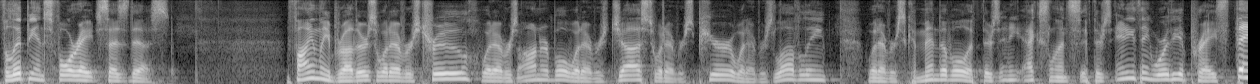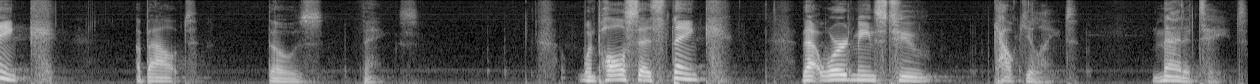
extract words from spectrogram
Philippians 4 8 says this Finally, brothers, whatever's true, whatever's honorable, whatever's just, whatever's pure, whatever's lovely, whatever's commendable, if there's any excellence, if there's anything worthy of praise, think about those things. When Paul says think, that word means to calculate meditate,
